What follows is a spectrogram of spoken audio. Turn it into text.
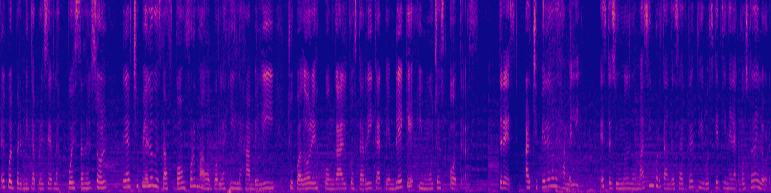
el cual permite apreciar las puestas del sol. El archipiélago está conformado por las islas Jambelí, Chupadores, Pongal, Costa Rica, Tembleque y muchas otras. 3. Archipiélago de Jambelí. Este es uno de los más importantes atractivos que tiene la Costa del Oro.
